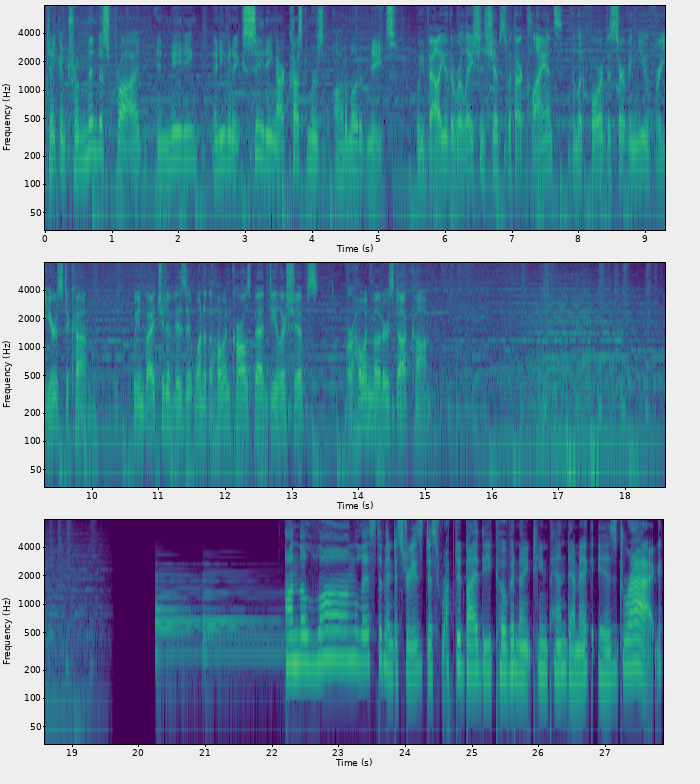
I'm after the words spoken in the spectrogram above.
taken tremendous pride in meeting and even exceeding our customers' automotive needs. We value the relationships with our clients and look forward to serving you for years to come. We invite you to visit one of the Hoehn Carlsbad dealerships or hoehnmotors.com. On the long list of industries disrupted by the COVID 19 pandemic is drag.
